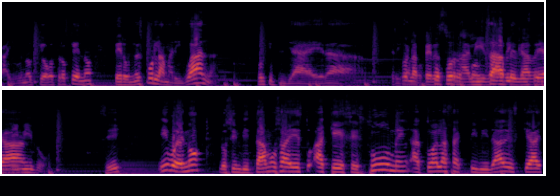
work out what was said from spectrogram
hay uno que otro que no, pero no es por la marihuana, es porque pues, ya era es por la personalidad de cada individuo. ¿sí? Y bueno, los invitamos a esto, a que se sumen a todas las actividades que hay,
